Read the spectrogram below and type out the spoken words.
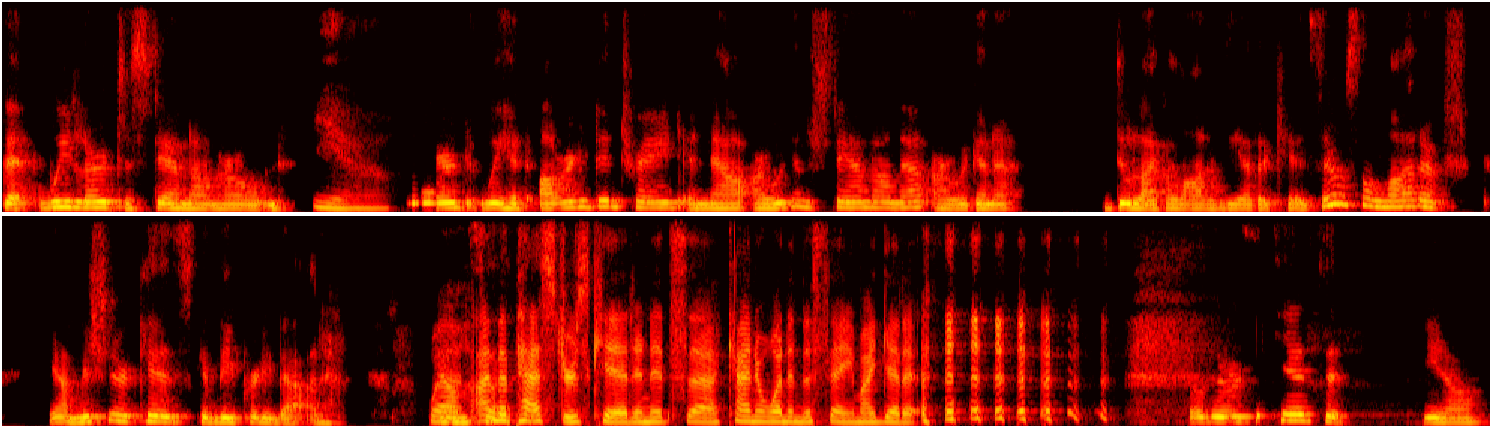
that we learned to stand on our own. Yeah. We had already been trained, and now are we going to stand on that? Are we going to do like a lot of the other kids? There was a lot of, yeah, missionary kids can be pretty bad. Well, so, I'm a pastor's kid, and it's uh, kind of one and the same. I get it. so there was the kids that, you know,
